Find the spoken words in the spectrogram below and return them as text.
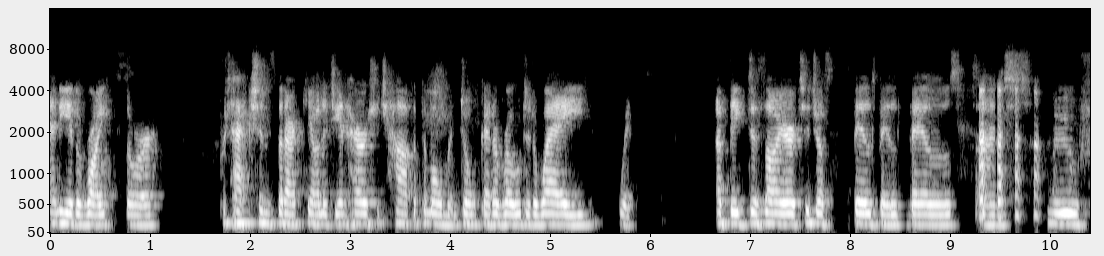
any of the rights or protections that archaeology and heritage have at the moment don't get eroded away with a big desire to just build, build, build and move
